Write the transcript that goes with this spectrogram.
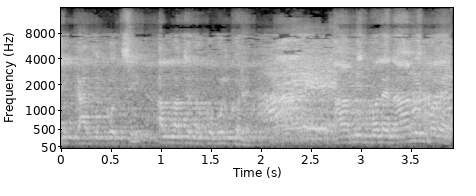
সেই কাজই করছি, আল্লাহ যেন কবুল করেন। আমিন বলেন আমিন বলেন।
